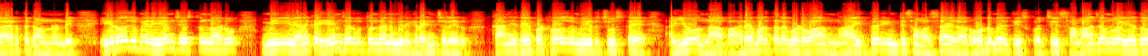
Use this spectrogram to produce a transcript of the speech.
జాగ్రత్తగా ఉండండి. ఈ రోజు మీరు ఏం చేస్తున్నారు? మీ వెనక ఏం జరుగుతుందని మీరు గ్రహించలేరు. కానీ రేపటి రోజు మీరు చూస్తే అయ్యో నా భార్యాభర్తల గొడవ నా ఇద్దరి ఇంటి సమస్య ఇలా రోడ్డు మీద తీసుకొచ్చి సమాజంలో ఏదో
